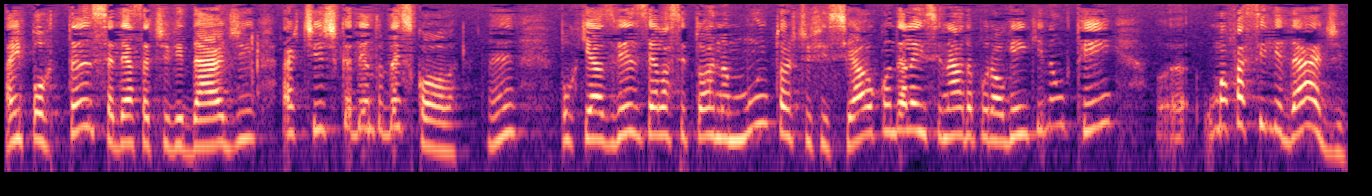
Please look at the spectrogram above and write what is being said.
a importância dessa atividade artística dentro da escola, né? porque às vezes ela se torna muito artificial quando ela é ensinada por alguém que não tem uh, uma facilidade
